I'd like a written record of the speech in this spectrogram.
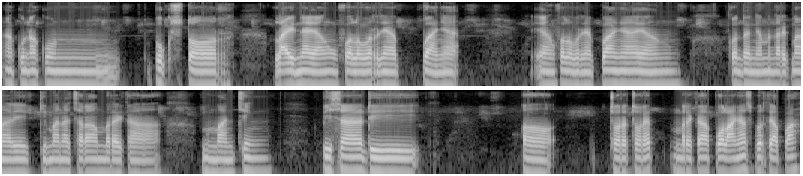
akun-akun bookstore lainnya yang followernya banyak yang followernya banyak yang kontennya menarik-menarik gimana cara mereka memancing. Bisa di uh, coret-coret mereka polanya seperti apa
